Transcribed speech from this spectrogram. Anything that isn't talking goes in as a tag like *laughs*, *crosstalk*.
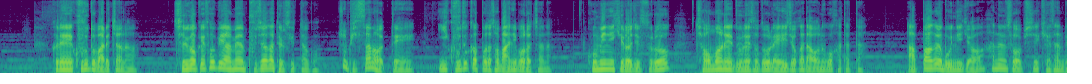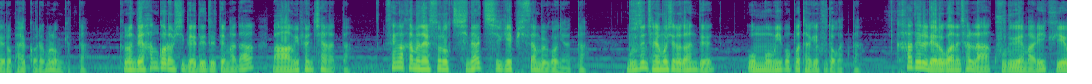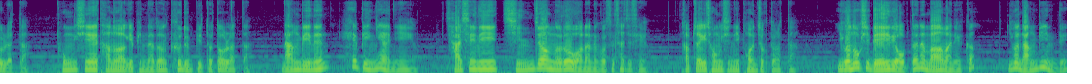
그래 구두도 말했잖아. 즐겁게 소비하면 부자가 될 수 있다고. 좀 비싸면 어때? 이 구두값보다 더 많이 벌었잖아. 고민이 길어질수록 점원의 눈에서도 레이저가 나오는 것 같았다. 압박을 못 이겨 하는 수 없이 계산대로 발걸음을 옮겼다. 그런데 한 걸음씩 내디딜 때마다 마음이 편치 않았다. 생각하면 할수록 지나치게 비싼 물건이었다. 무슨 잘못이라도 한 듯 온몸이 뻣뻣하게 굳어갔다. 카드를 내려고 하는 찰나 구루의 말이 귀에 울렸다. 동시에 단호하게 빛나던 그 눈빛도 떠올랐다. 낭비는 해빙이 아니에요. 자신이 진정으로 원하는 것을 찾으세요. 갑자기 정신이 번쩍 들었다. 이건 혹시 내일이 없다는 마음 아닐까? 이건 낭비인데?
